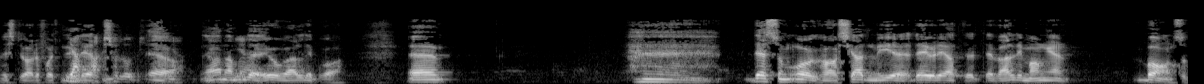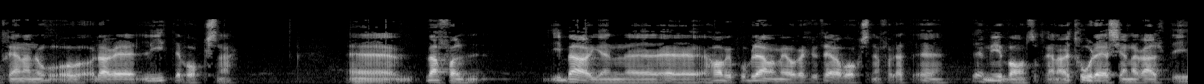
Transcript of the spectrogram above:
hvis du hadde fått Ja, muligheten? absolutt. Ja, Ja. ja nei, men Ja. det er jo veldig bra. Eh, det som òg har skjedd mye, det er jo det at det er veldig mange barn som trener nå, og der er lite voksne. Eh, I hvert fall i Bergen eh, har vi problemer med å rekruttere voksne, for det er, det er mye barn som trener. Jeg tror det er generelt i,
